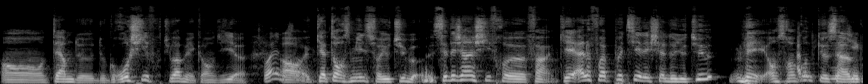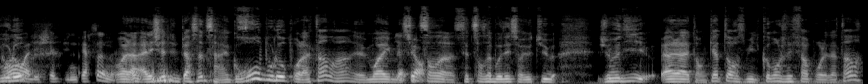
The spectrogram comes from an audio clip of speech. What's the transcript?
en termes de, de gros chiffres, tu vois Mais quand on dit euh, 14 000 sur YouTube, c'est déjà un chiffre, euh, enfin, qui est à la fois petit à l'échelle de YouTube, mais on se rend ah compte que c'est un boulot à l'échelle d'une personne. Voilà, à l'échelle d'une personne, c'est un gros boulot pour l'atteindre. Hein. Moi, il y a 700, 700 abonnés sur YouTube. Je me dis, ah attends, 14 000, comment je vais faire pour les atteindre?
